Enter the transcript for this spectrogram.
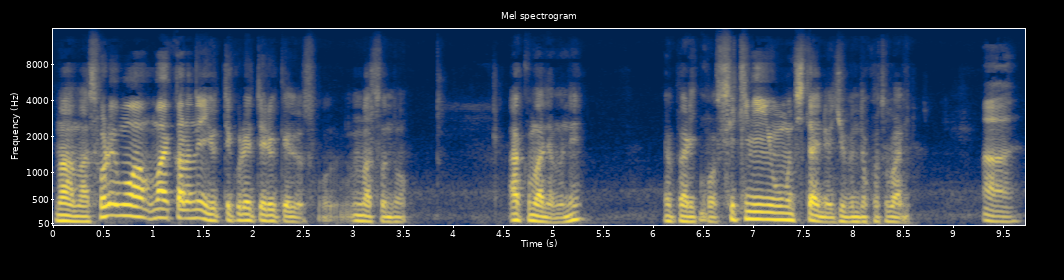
まあまあ、それも前からね、言ってくれてるけど、そうまあその、あくまでもね、やっぱりこう、責任を持ちたいのよ、自分の言葉に。ああ。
